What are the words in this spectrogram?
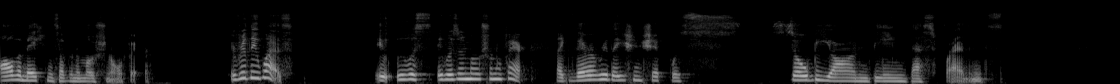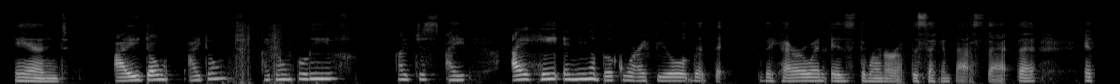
all the makings of an emotional affair. It really was. It, it was it was an emotional affair. Like their relationship was so beyond being best friends. And I don't I don't I don't believe I just I I hate ending a book where I feel that the the heroine is the runner up, the second best. That the if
